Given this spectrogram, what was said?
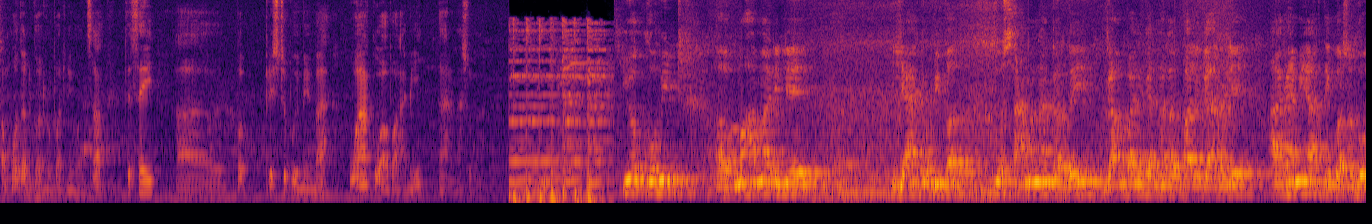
सम्बोधन गर्नुपर्ने हुन्छ। त्यसै पृष्ठभूमिमा उहाँको अब हामी धारणा सुनौँ। यो कोभिड महामारीले ल्याएको विपदको सामना गर्दै गाउँपालिका नगरपालिकाहरूले आगामी आर्थिक वर्षको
